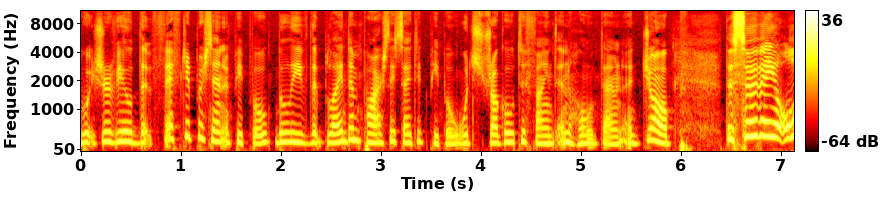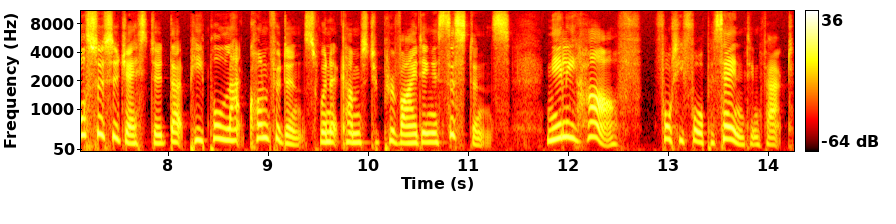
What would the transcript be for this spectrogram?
which revealed that 50% of people believe that blind and partially sighted people would struggle to find and hold down a job. The survey also suggested that people lack confidence when it comes to providing assistance. Nearly half 44%, in fact,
